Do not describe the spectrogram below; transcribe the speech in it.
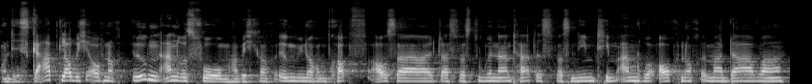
und es gab, glaube ich, auch noch irgendein anderes Forum, habe ich auch irgendwie noch im Kopf, außer das, was du genannt hattest, was neben Team Andro auch noch immer da war.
